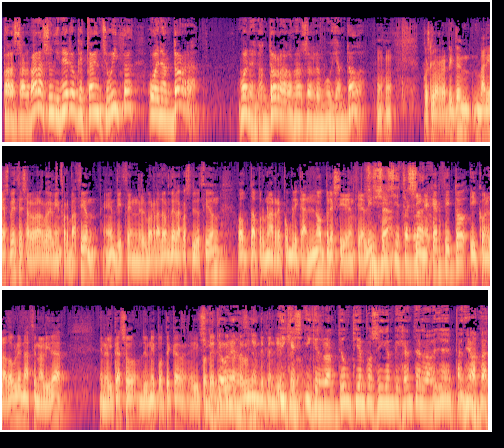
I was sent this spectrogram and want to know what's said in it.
para salvar a su dinero que está en Suiza o en Andorra. Bueno, en Andorra a lo mejor se refugian todos. Pues lo repiten varias veces a lo largo de la información. ¿eh? Dicen, el borrador de la Constitución opta por una república no presidencialista, sin ejército y con la doble nacionalidad en el caso de una hipoteca hipotética Cataluña independiente. Y que, y que, durante un tiempo siguen vigentes las leyes españolas.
